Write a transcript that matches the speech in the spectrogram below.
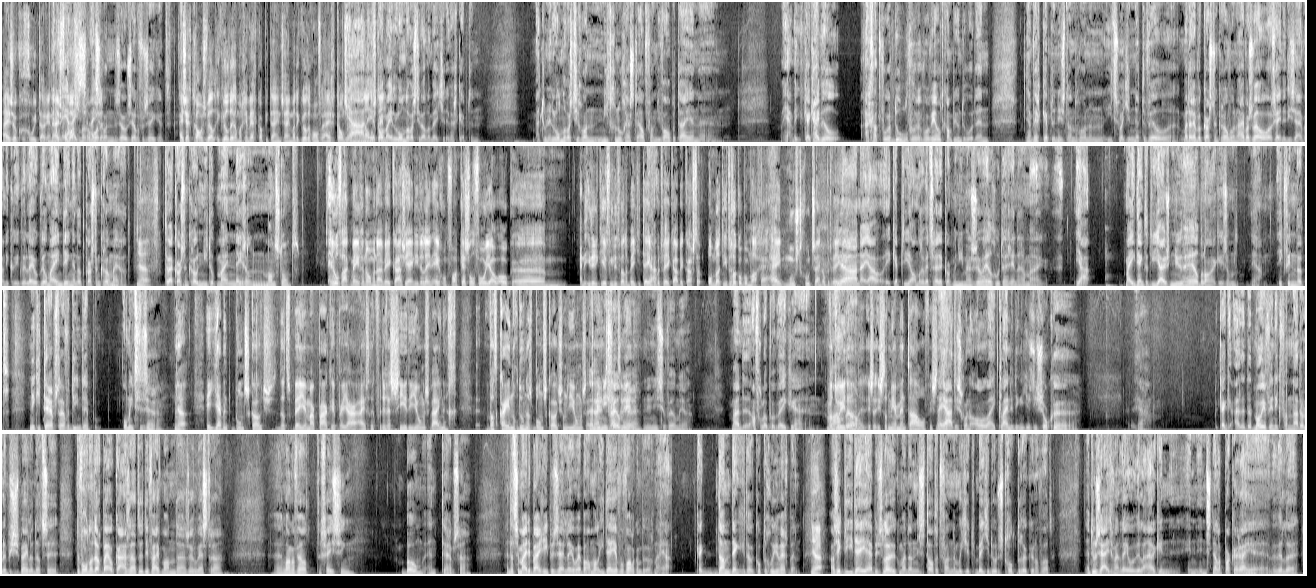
Hij is ook gegroeid daarin, hij is Ja, nee, volwassener hij is, geworden. Hij is gewoon zo zelfverzekerd. Hij zegt trouwens wel, ik wilde helemaal geen wegkapitein zijn... want ik wilde gewoon voor eigen kans gaan. En Ja, nee, maar in Londen was hij wel een beetje de wegcaptain. Maar toen in Londen was hij gewoon niet genoeg hersteld van die valpartij. En, eh, maar ja, kijk, hij wil... Hij gaat voor het doel, voor, voor wereldkampioen te worden. En ja, wegcaptain is dan gewoon een, iets wat je net te veel... eh, maar daar hebben we Karsten Kroon voor. Hij was wel degene die zei van, ik, ik, wil, Leo, ik wil maar één ding. En dat Karsten Kroon mee had. Ja. Terwijl Karsten Kroon niet op mijn negen man stond. Heel vaak meegenomen naar WK's. Jij niet alleen, Egon van Kessel voor jou ook. Ehm, en iedere keer viel het wel een beetje tegen Ja. op het WK bij Karsten. Omdat hij druk op hem lag. Hè? Hij moest goed zijn op het WK. Ja, nou ja, ik heb die andere wedstrijden... kan ik me niet meer zo heel goed herinneren. Maar ja, maar ik denk dat die juist nu heel belangrijk is. Omdat, ja, ik vind dat Nicky Terpstra verdiend heeft om iets te zeggen. Ja. Hey, jij bent bondscoach. Dat ben je maar een paar keer per jaar eigenlijk. Voor de rest zie je die jongens weinig. Eh, wat kan je nog doen als bondscoach om die jongens Nou, nu uiteindelijk niet te veel laten meer, hè? Nu niet zoveel meer. Maar de afgelopen weken... Wat doe je dan? Is, dat- is dat meer mentaal? Of is dat... Nou ja, het is gewoon allerlei kleine dingetjes. Die sokken... eh, ja. Kijk, eh, het mooie vind ik van na de Olympische Spelen... dat ze de volgende dag bij elkaar zaten, die vijf man daar zo. Westra, eh, Langeveld, Geesing, Boom en Terpstra. En dat ze mij erbij riepen. Ze zeiden, Leo, we hebben allemaal ideeën voor Valkenburg. Nou ja, kijk, dan denk ik dat ik op de goede weg ben. Ja. Als ik die ideeën heb, is leuk, maar dan is het altijd van... dan moet je het een beetje door de strot drukken of wat. En toen zei ze van, Leo, we willen eigenlijk in, in, in snelle pakkerijen... eh, we willen...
